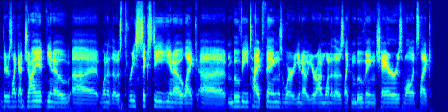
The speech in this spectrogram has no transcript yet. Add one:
there's like a giant, you know, uh, one of those 360, you know, like uh, movie type things where, you know, you're on one of those like moving chairs while it's like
